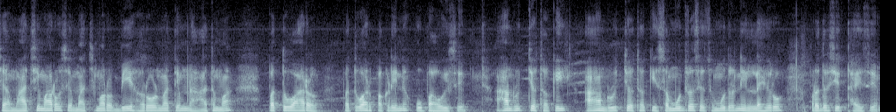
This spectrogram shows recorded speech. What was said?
જ્યાં માછીમારો છે. માછીમારો બે હરોળમાં તેમના હાથમાં પતવાર પતવાર પકડીને ઊભા હોય છે. આ નૃત્ય થકી, આ નૃત્ય થકી સમુદ્ર છે. સમુદ્રની લહેરો પ્રદર્શિત થાય છે.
